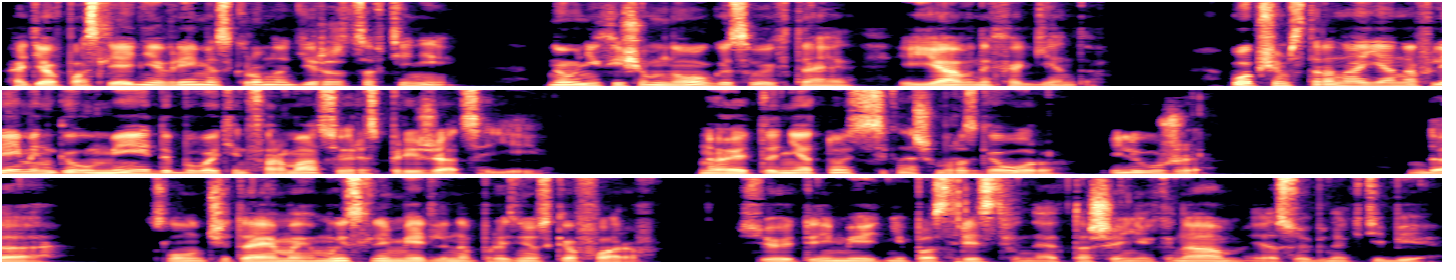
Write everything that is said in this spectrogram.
хотя в последнее время скромно держатся в тени. Но у них еще много своих тайн и явных агентов. В общем, страна Яна Флеминга умеет добывать информацию и распоряжаться ею. Но это не относится к нашему разговору. Или уже? Да, словно читая мои мысли, медленно произнес Кафаров. Все это имеет непосредственное отношение к нам и особенно к тебе.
